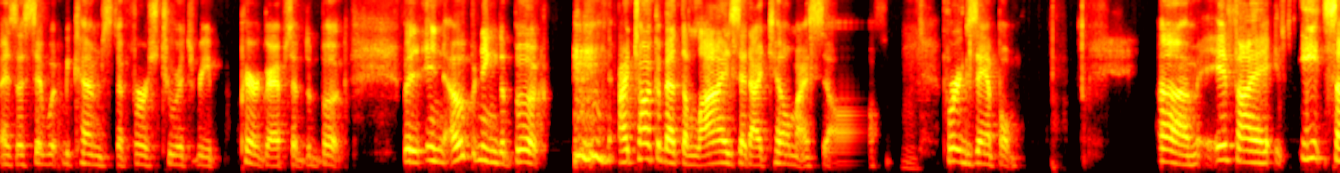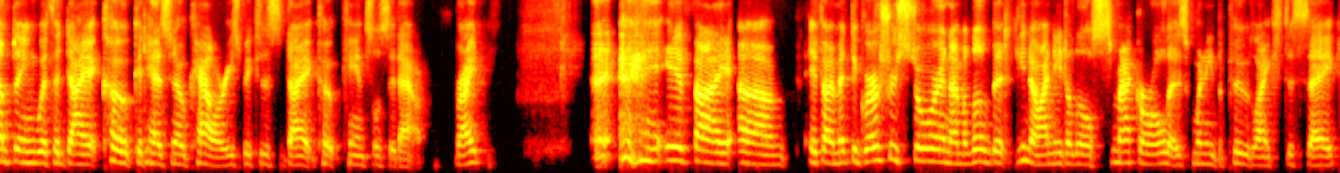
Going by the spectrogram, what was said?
as I said, what becomes the first two or three paragraphs of the book. But in opening the book, I talk about the lies that I tell myself. Mm. For example, um, if I eat something with a Diet Coke, it has no calories because the Diet Coke cancels it out, right? if I um, if I'm at the grocery store and I'm a little bit, you know, I need a little smackerel, as Winnie the Pooh likes to say,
